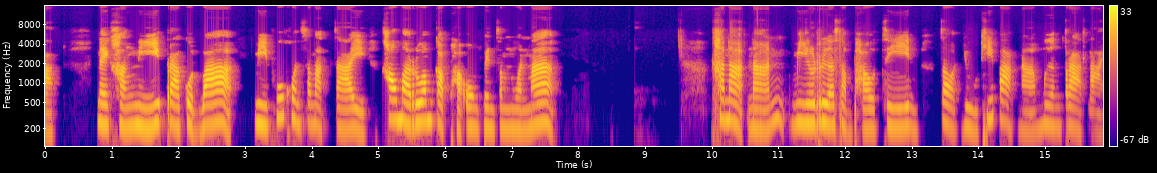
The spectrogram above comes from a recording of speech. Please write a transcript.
าด ในครั้งนี้ปรากฏว่ามีผู้คนสมัครใจเข้ามาร่วมกับพระองค์เป็นจำนวนมาก ขณะนั้นมีเรือสำเภาจีนจอดอยู่ที่ปากน้ำเมืองตราดหลาย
